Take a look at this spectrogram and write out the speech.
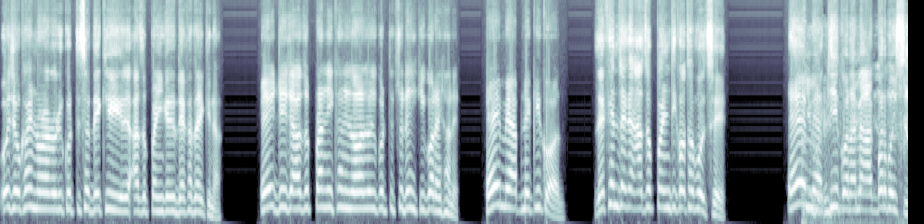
ওই যে ওখানে নড়ানড়ি করতেছে দেখি আজব প্রাণীকে দেখা যায় কিনা। এই যে যে আজব প্রাণী এখানে নড়ানড়ি করতে চলে কি করে এখানে? এই মেয়ে আপনি কি করেন দেখেন দেখেন আজব প্রাণীটি কথা বলছে। এই মেয়ে কি করেন আমি একবার বলছি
